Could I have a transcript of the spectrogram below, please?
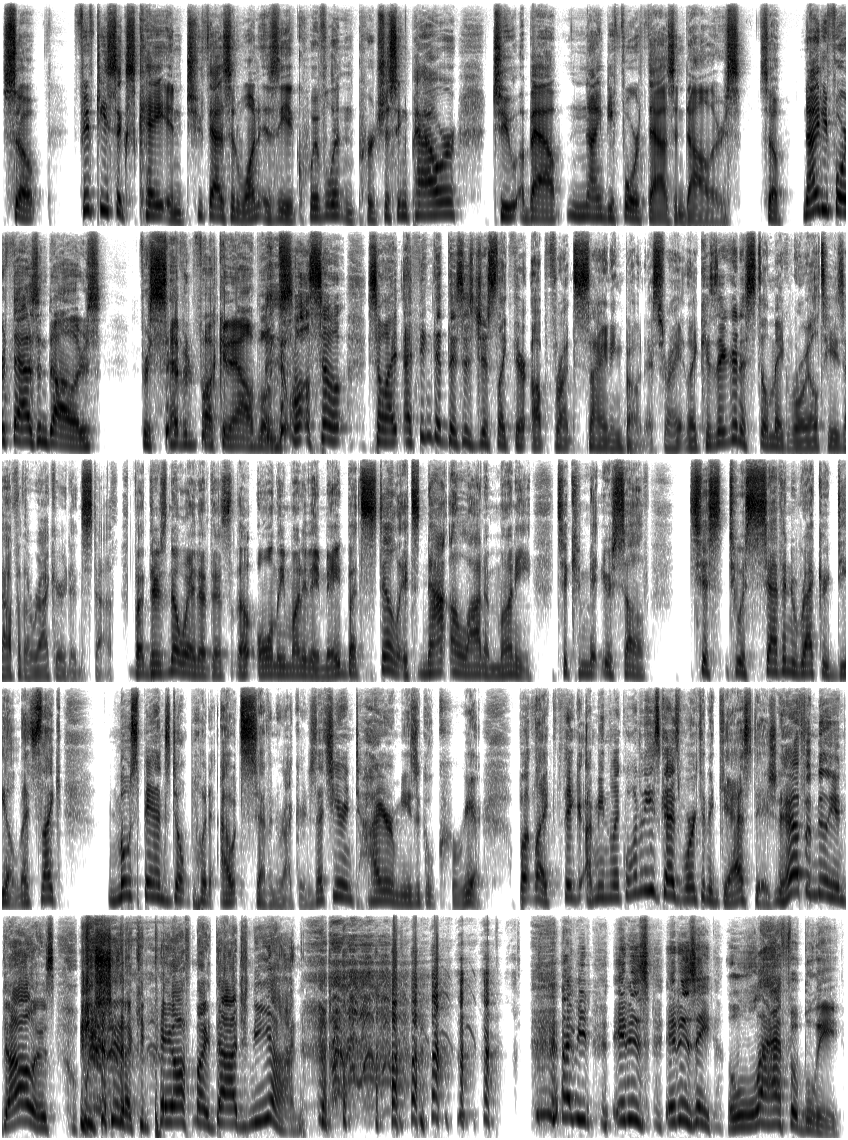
So 56K in 2001 is the equivalent in purchasing power to about $94,000. So $94,000 for seven fucking albums. Well, so so I, I think that this is just like their upfront signing bonus, right? Like, because they're to still make royalties off of the record and stuff. But there's no way that that's the only money they made. But still, it's not a lot of money to commit yourself to to a seven record deal. It's like most bands don't put out seven records. That's your entire musical career. But like, think, I mean, like one of these guys worked in a gas station, half a million dollars. Oh shit, I could pay off my Dodge Neon. I mean, it is it is a laughably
